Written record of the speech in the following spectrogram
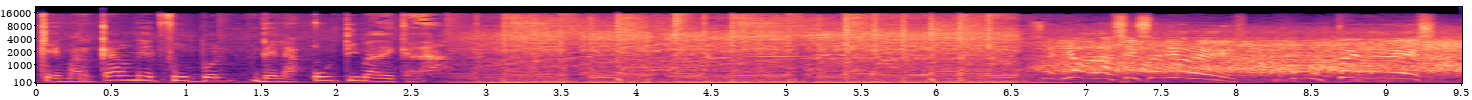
que marcaron el fútbol de la última década. Señoras y señores, con ustedes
